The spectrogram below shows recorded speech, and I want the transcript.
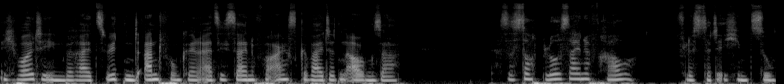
Ich wollte ihn bereits wütend anfunkeln, als ich seine vor Angst geweiteten Augen sah. Das ist doch bloß eine Frau, flüsterte ich ihm zu.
